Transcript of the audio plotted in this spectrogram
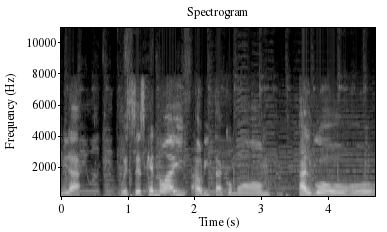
mira, pues es que no hay ahorita como algo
